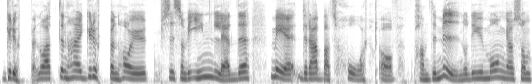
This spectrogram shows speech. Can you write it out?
gruppen och att den här gruppen har ju precis som vi inledde med drabbats hårt av pandemin och det är ju många som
